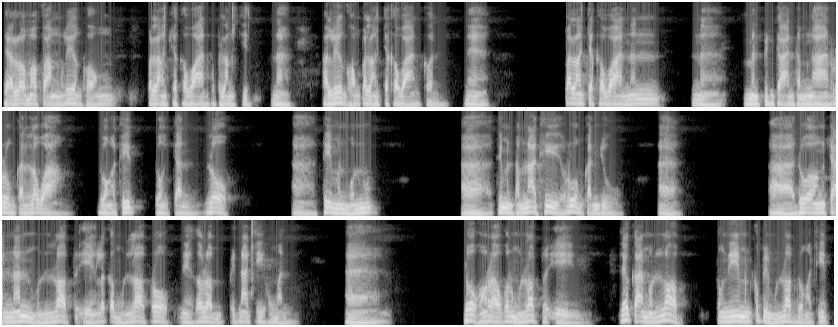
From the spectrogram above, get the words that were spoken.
แต่เรามาฟังเรื่องของพลังจักรวาลกับพลังจิตนะเอาเรื่องของพลังจักรวาลก่อนนะพลังจักรวาลนั้นนะมันเป็นการทำงานร่วมกันระหว่าง ดวงอาทิตย์ดวงจันทร์โลกอ่าที่มันหมุนอ่าที่มันทำหน้าที่ร่วมกันอยู่อ่าอ่าดวงจันทร์นั้นหมุนรอบตัวเองแล้วก็หมุนรอบโลกเนี่ยก็เราเป็นหน้าที่ของมันอ่า โลกของเราก็หมุนรอบตัวเอง แล้วการหมุนรอบตรงนี้มันก็เป็นหมุนรอบดวงอาทิตย์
